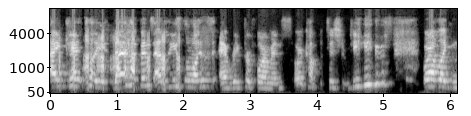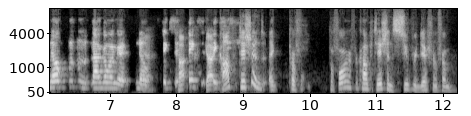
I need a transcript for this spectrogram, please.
I can't tell you that happens at least once every performance or competition piece, where I'm like, nope, not going good. No, Yeah. fix it, Co- fix it, Got fix it. competitions like perf- performing for competitions super different from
